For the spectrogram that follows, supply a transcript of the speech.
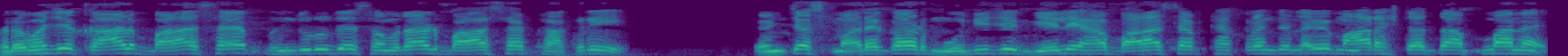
खरं म्हणजे काल बाळासाहेब हिंदुहृदय सम्राट बाळासाहेब ठाकरे यांच्या स्मारकावर मोदी जे गेले हा बाळासाहेब ठाकरेंच्या नव्हे महाराष्ट्राचा अपमान आहे.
